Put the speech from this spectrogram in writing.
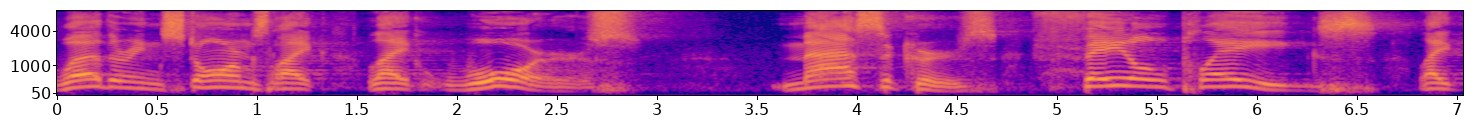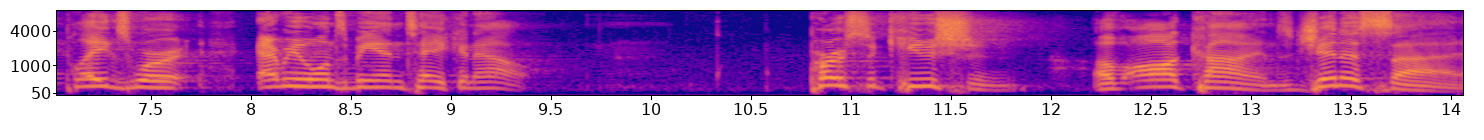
weathering storms like, like wars, massacres, fatal plagues, like plagues where everyone's being taken out persecution of all kinds, genocide,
